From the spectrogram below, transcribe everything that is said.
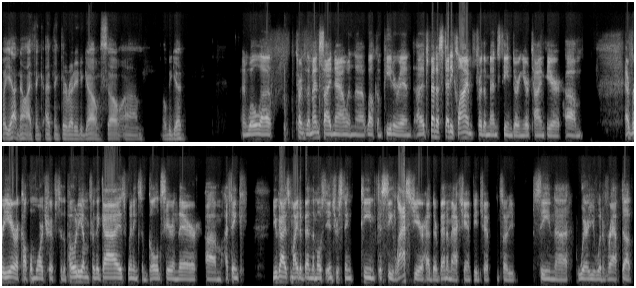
but yeah, no, I think I think they're ready to go. So um, they'll be good. And we'll uh, turn to the men's side now and uh, welcome Peter in. Uh, it's been a steady climb for the men's team during your time here. Um, every year a couple more trips to the podium for the guys, winning some golds here and there. Um, I think you guys might have been the most interesting team to see last year had there been a MAC championship and sort of seen uh, where you would have wrapped up.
